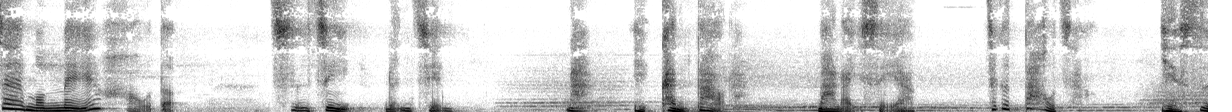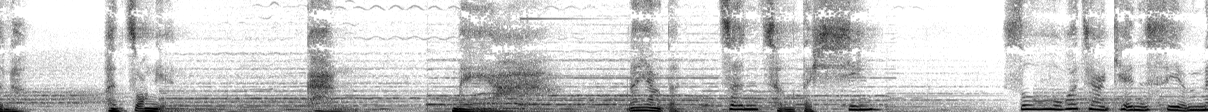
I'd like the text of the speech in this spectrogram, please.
这么美好的慈济人间，那也看到了马来西亚这个道场也是呢很庄严，看。美啊，那样的真诚的心，师父我真虔诚呢。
